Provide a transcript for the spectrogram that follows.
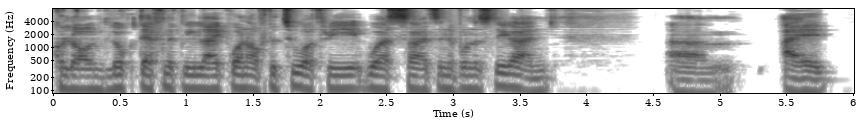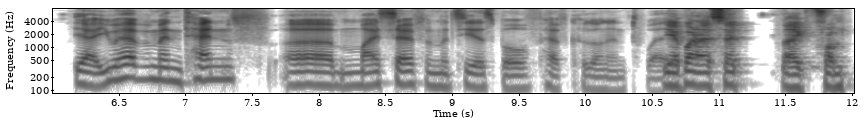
Cologne look definitely like one of the two or three worst sides in the Bundesliga, and um, I. Yeah, you have them in tenth. Uh, myself and Matthias both have Cologne in twelve. Yeah, but I said like from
